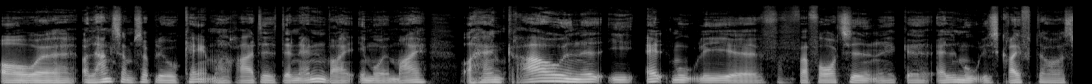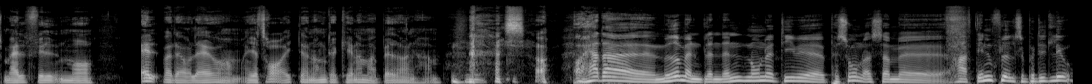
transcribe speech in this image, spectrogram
Og, øh, og langsomt så blev kameraet rettet den anden vej imod mig, og han gravede ned i alt muligt øh, fra fortiden, ikke? alle mulige skrifter og smalfilm og alt, hvad der var lavet om. Og jeg tror ikke, der er nogen, der kender mig bedre end ham. så. Og her der øh, møder man blandt andet nogle af de øh, personer, som øh, har haft indflydelse på dit liv.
